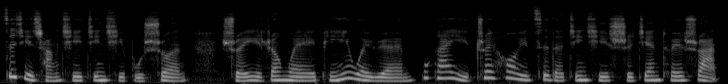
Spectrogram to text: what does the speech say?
自己长期经期不顺，所以认为评议委员不该以最后一次的经期时间推算，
